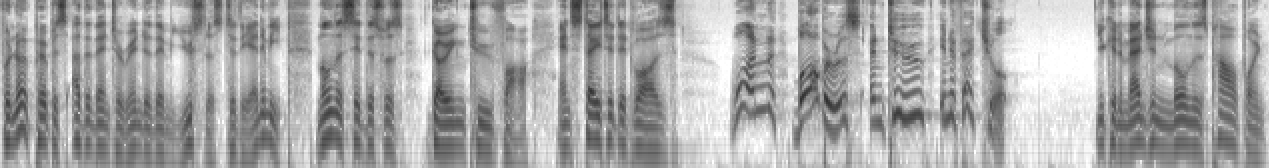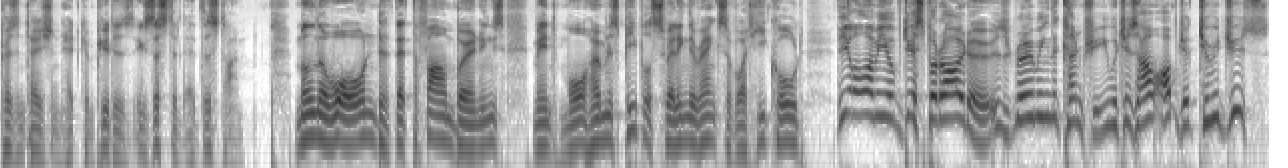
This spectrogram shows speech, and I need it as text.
for no purpose other than to render them useless to the enemy. Milner said this was going too far, and stated it was one, barbarous, and two, ineffectual. You can imagine Milner's PowerPoint presentation had computers existed at this time. Milner warned that the farm burnings meant more homeless people swelling the ranks of what he called the army of desperados roaming the country, which is our object to reduce.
